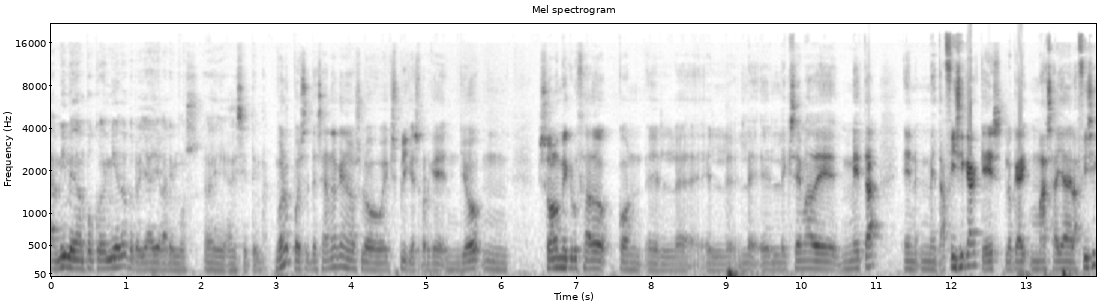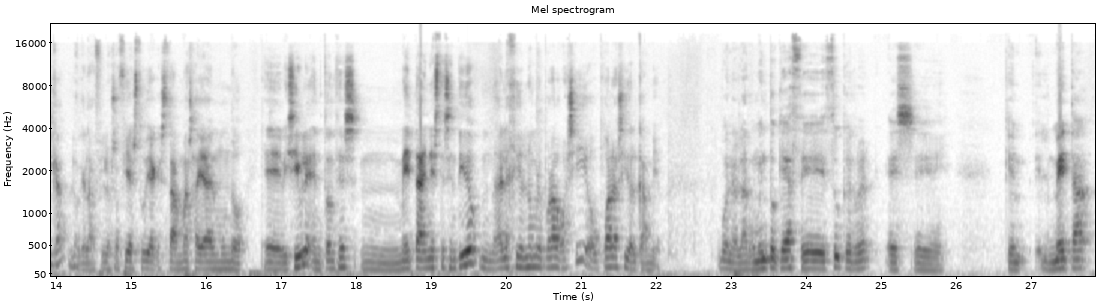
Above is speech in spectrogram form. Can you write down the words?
a mí me da un poco de miedo, pero ya llegaremos a, a ese tema. Bueno, pues deseando que nos lo expliques, porque yo mm, solo me he cruzado con el, eh, el, el- eczema de meta en metafísica, que es lo que hay más allá de la física, lo que la filosofía estudia que está más allá del mundo eh, visible. Entonces, mm, meta en este sentido, mm, ¿ha elegido el nombre por algo así o cuál ha sido el cambio? Bueno, el argumento que hace Zuckerberg es eh, que el meta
